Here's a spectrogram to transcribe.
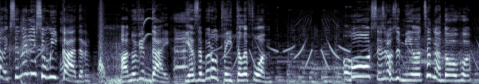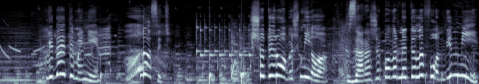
Алексе, не лізь у мій кадр. Ану віддай. Я заберу твій телефон. О, все зрозуміло, це надовго. Віддайте мені. Досить. Що ти робиш, Міло? Зараз же поверни телефон, він мій.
